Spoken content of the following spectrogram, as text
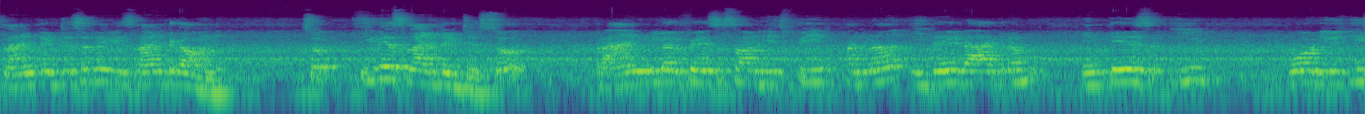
స్లాంట్ ఎడ్జెస్ అంటే ఇవి స్లాంట్గా ఉన్నాయి. సో ఇవే స్లాంట్ ఎడ్జెస్ సో ట్రయాంగులర్ ఫేసెస్ ఆన్ హెచ్పి అన్న ఇదే డయాగ్రామ్ ఇన్ కేస్ ఈ వర్డ్ యూజ్ ఈ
